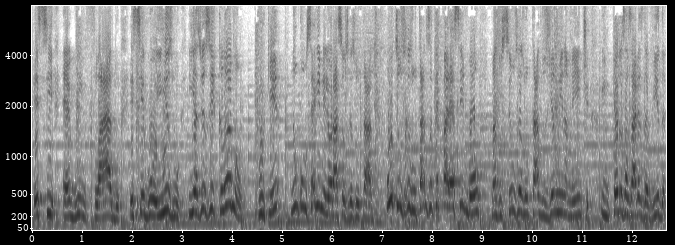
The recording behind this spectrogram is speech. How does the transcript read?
esse ego inflado, esse egoísmo e às vezes reclamam porque não conseguem melhorar seus resultados. Ou seus resultados até parecem bons, mas os seus resultados genuinamente em todas as áreas da vida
